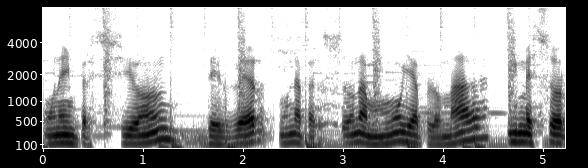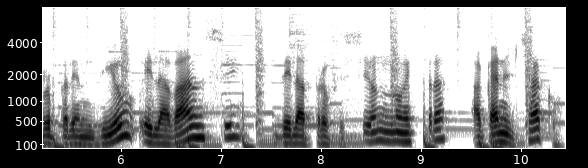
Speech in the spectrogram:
una impresión de ver una persona muy aplomada y me sorprendió el avance de la profesión nuestra acá en el Chaco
